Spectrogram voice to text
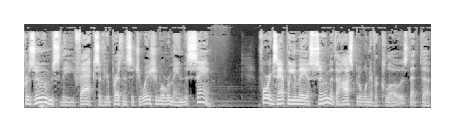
presumes the facts of your present situation will remain the same. For example, you may assume that the hospital will never close, that the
